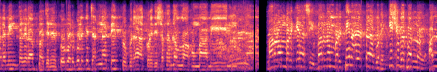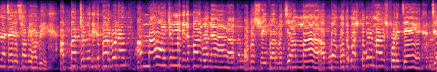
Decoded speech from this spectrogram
আলমিন তাদের আব্বা জানের কবর গুলোকে জান্নাতের টুকরা করে দিয়ে সকাল আল্লাহ আমিন। বারো নম্বরে কে আছি? বারো নম্বরে তিন হাজার টাকা করে। কিছু ব্যাপার নয়। আল্লাহ চাইলে সবই হবে। আব্বার জন্য দিতে পারব না, আম্মার জন্য দিতে পারব না। অবশ্যই পারব যে আম্মা, আব্বা কত কষ্ট করে মানুষ করেছে, যে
